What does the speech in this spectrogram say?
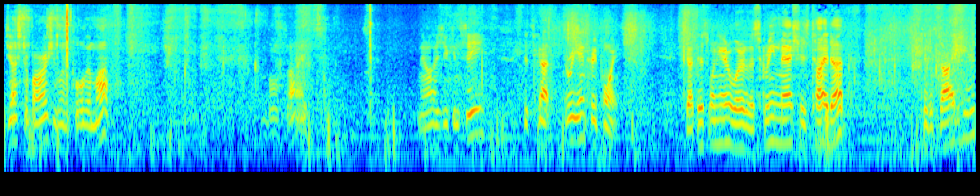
Adjuster bars, you want to pull them up both sides. Now as you can see, it's got three entry points. It's got this one here where the screen mesh is tied up to the side here.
